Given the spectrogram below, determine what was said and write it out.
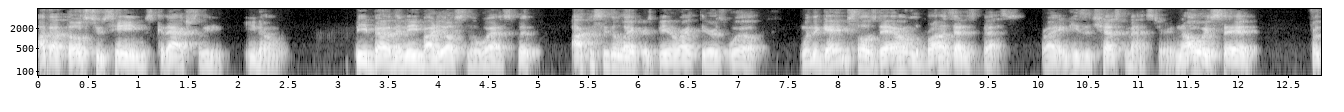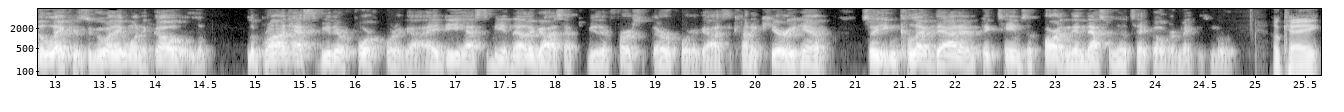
I thought those two teams could actually, you know, be better than anybody else in the West. But I could see the Lakers being right there as well. When the game slows down, LeBron's at his best, right? And he's a chess master. And I always said, for the Lakers to go where they want to go, LeBron has to be their fourth quarter guy. AD has to be, and the other guys have to be their first, third quarter guys to kind of carry him, so he can collect data and pick teams apart, and then that's when he'll take over and make his move. Okay.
